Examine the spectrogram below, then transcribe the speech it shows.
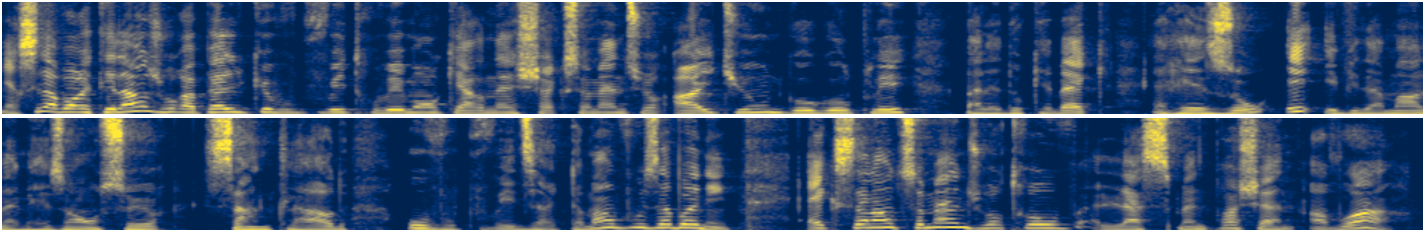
Merci d'avoir été là. Je vous rappelle que vous pouvez trouver mon carnet chaque semaine sur iTunes, Google Play, Balado Québec, Réseau et évidemment la maison sur SoundCloud où vous pouvez directement vous abonner. Excellente semaine. Je vous retrouve la semaine prochaine. Au revoir.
